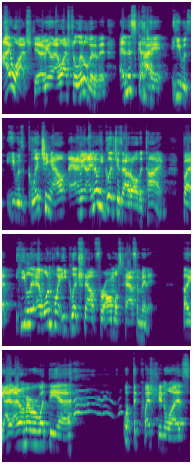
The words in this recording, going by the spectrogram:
I watched it. I mean, I watched a little bit of it, and this guy, he was he was glitching out. I mean, I know he glitches out all the time, but he at one point he glitched out for almost half a minute. Like I, I don't remember what the uh, what the question was.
